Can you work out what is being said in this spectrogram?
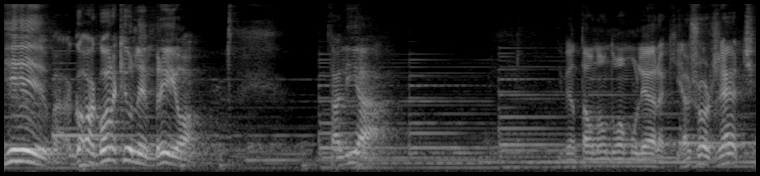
E, agora que eu lembrei, ó, tá ali a inventar o nome de uma mulher aqui, a Georgette.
